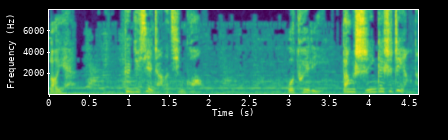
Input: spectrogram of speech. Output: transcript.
老爷，根据现场的情况，我推理当时应该是这样的。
